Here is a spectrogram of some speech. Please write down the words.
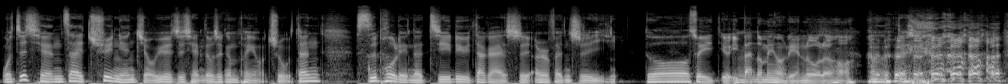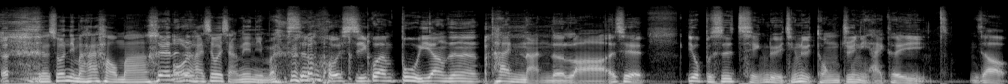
我之前在去年九月之前都是跟朋友住，但撕破脸的几率大概是二分之一，多，所以有一半都没有联络了哈。对，有说你们还好吗？偶尔还是会想念你们。生活习惯不一样，真的太难了啦！而且又不是情侣，情侣同居你还可以。你知道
